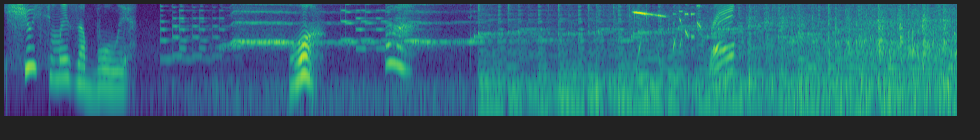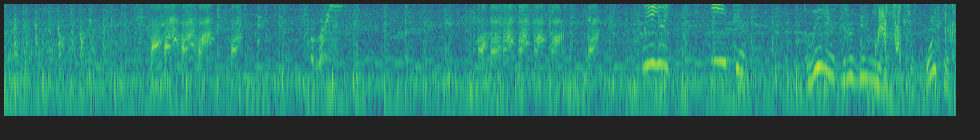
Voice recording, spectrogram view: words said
Щось ми забули. Ох. Ой-ой, стійте! Лея зрозуміла, що потяг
